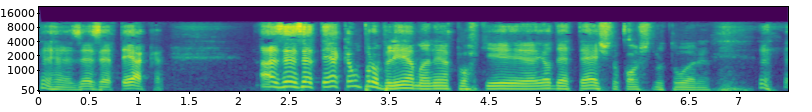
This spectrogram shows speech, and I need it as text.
Zezeteca. Até que é um problema, né? Porque eu detesto construtora.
